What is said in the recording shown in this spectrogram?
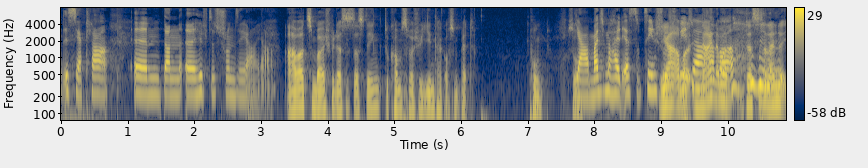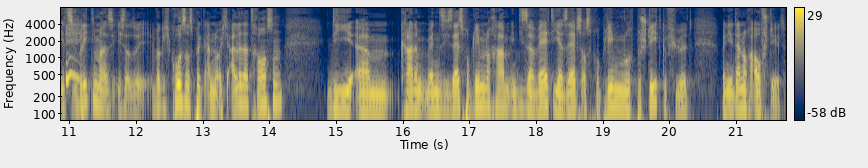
ist ja klar, ähm, dann äh, hilft es schon sehr, ja. Aber zum Beispiel, das ist das Ding, du kommst zum Beispiel jeden Tag aus dem Bett. Punkt. So. Ja, manchmal halt erst so zehn Stunden Ja, aber später. nein, aber, aber das ist alleine, jetzt überleg dir mal, ich, also wirklich großen Respekt an euch alle da draußen, die ähm, gerade wenn sie selbst Probleme noch haben, in dieser Welt, die ja selbst aus Problemen nur noch besteht, gefühlt, wenn ihr dann noch aufsteht.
